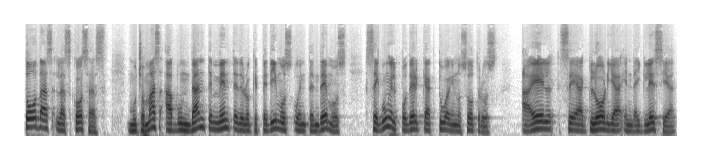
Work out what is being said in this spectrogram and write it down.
todas las cosas, mucho más abundantemente de lo que pedimos o entendemos, según el poder que actúa en nosotros, a Él sea gloria en la iglesia,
